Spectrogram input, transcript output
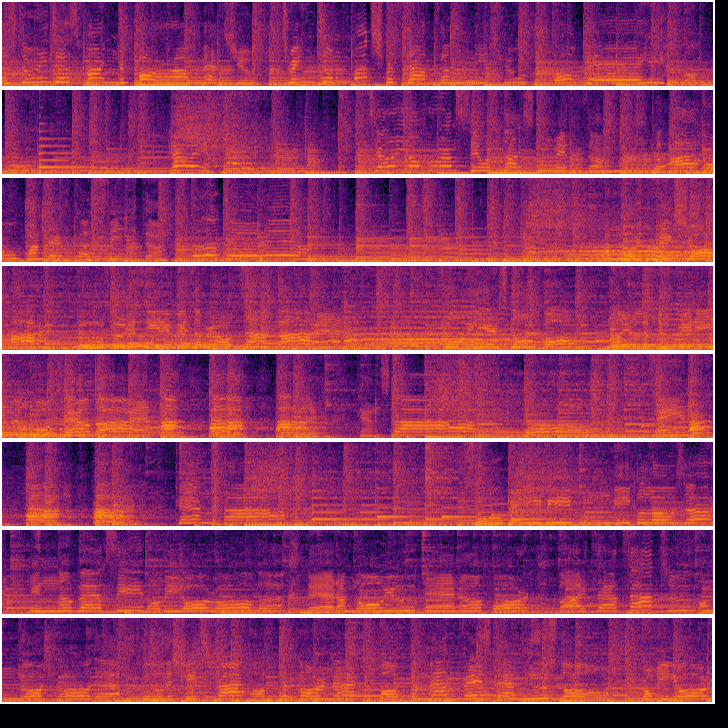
was doing. your shoulder. Pull the sheets right off the corner of the mattress that you stole Throw me your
